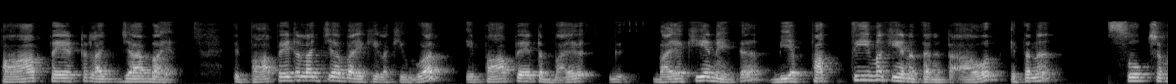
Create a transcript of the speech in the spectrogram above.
පාපයට ලැජ්ජා බය. ඉතින් පාපයට ලැජ්ජා බය කියලා කිව්වත් ඒ පාපයට බය බය කියන එක බියපත් වීම කියන තැනට ආවොත් එතන සූක්ෂම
